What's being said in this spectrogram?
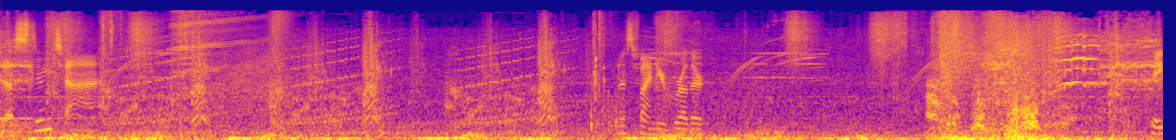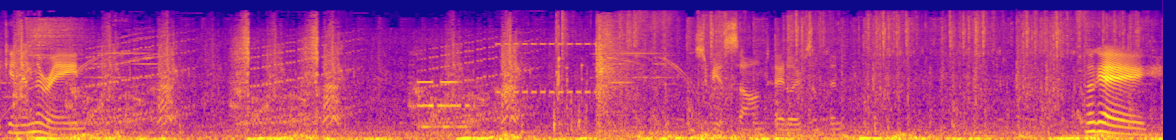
Just in time. In the rain. This should be a song title or something. Okay,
